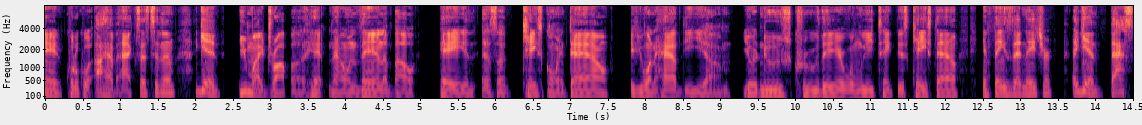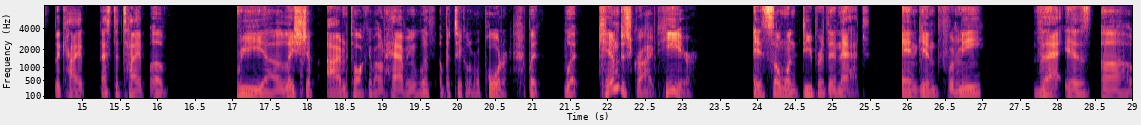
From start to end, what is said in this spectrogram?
And quote unquote, I have access to them. Again, you might drop a hint now and then about, hey, there's a case going down. If you want to have the um, your news crew there when we take this case down and things of that nature. Again, that's the type that's the type of relationship I'm talking about having with a particular reporter. But what Kim described here is someone deeper than that. And again, for me, that is uh,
